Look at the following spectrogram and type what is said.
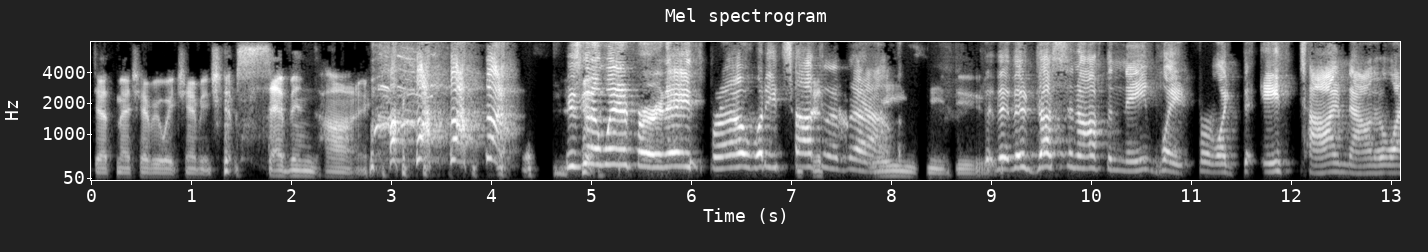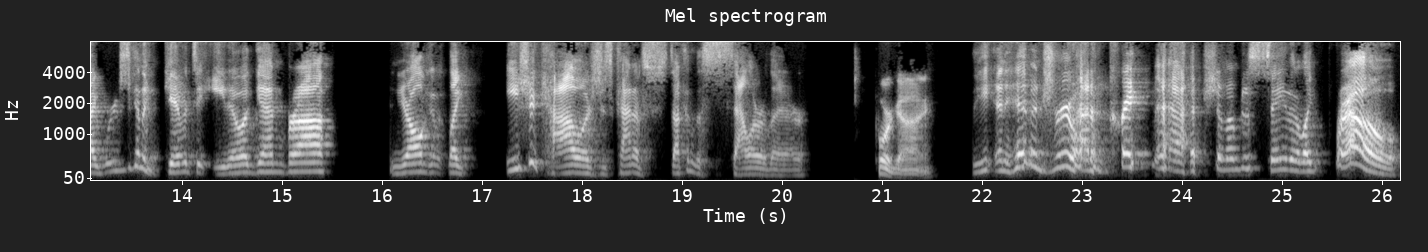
Deathmatch Heavyweight Championship seven times. he's gonna win it for an eighth, bro. What are you talking That's about? Crazy, dude. They- They're dusting off the nameplate for like the eighth time now. And they're like, we're just gonna give it to Ito again, bro. And you're all gonna like Ishikawa is just kind of stuck in the cellar there. Poor guy. he, and him and Drew had a great match. And I'm just saying, they're like, bro,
